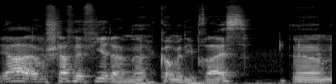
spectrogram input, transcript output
Ja, ähm, Staffel 4 dann, ne? Comedy-Preis. Ähm,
